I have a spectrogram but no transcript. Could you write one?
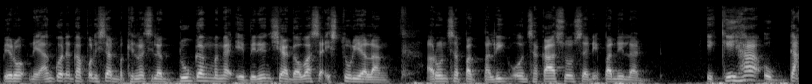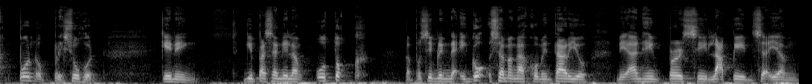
pero niangkon ang kapulisan makinahanglan sila dugang mga ebidensya gawa sa istorya lang aron sa pagpalig-on sa kaso sa di pa nila ikiha o dakpon o prisuhon kining gipasang ilang utok na posibleng naigo sa mga komentaryo ni Anhing Percy Lapid sa iyang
